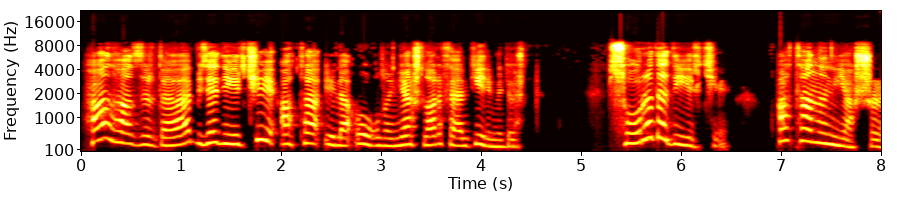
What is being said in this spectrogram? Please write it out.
Hal-hazırda bizə deyir ki, ata ilə oğlun yaşları fərqi 24-dür. Sonra da deyir ki, atanın yaşı,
